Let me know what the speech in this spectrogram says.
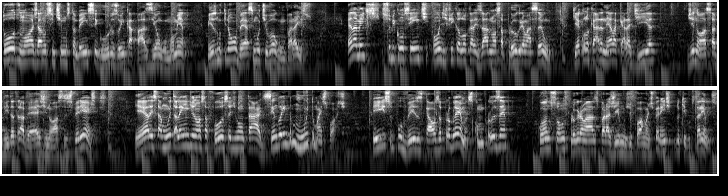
Todos nós já nos sentimos também inseguros ou incapazes em algum momento, mesmo que não houvesse motivo algum para isso. É na mente subconsciente onde fica localizada nossa programação, que é colocada nela cada dia de nossa vida através de nossas experiências. E ela está muito além de nossa força de vontade, sendo ainda muito mais forte. E isso por vezes causa problemas, como por exemplo, quando somos programados para agirmos de forma diferente do que gostaríamos.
